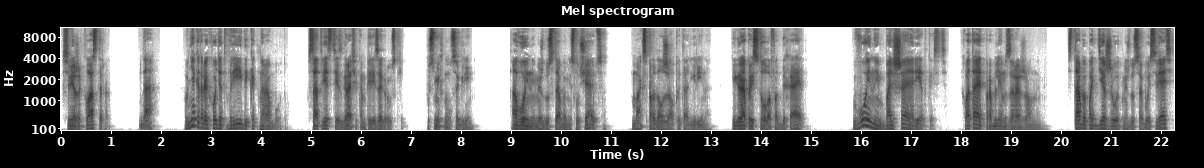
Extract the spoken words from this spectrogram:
В свежих кластерах? Да, в некоторые ходят в рейды как на работу, в соответствии с графиком перезагрузки, усмехнулся Грин. А войны между стабами случаются? Макс продолжал пытать Грина. Игра престолов отдыхает? Войны – большая редкость. Хватает проблем с зараженными. Стабы поддерживают между собой связь,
